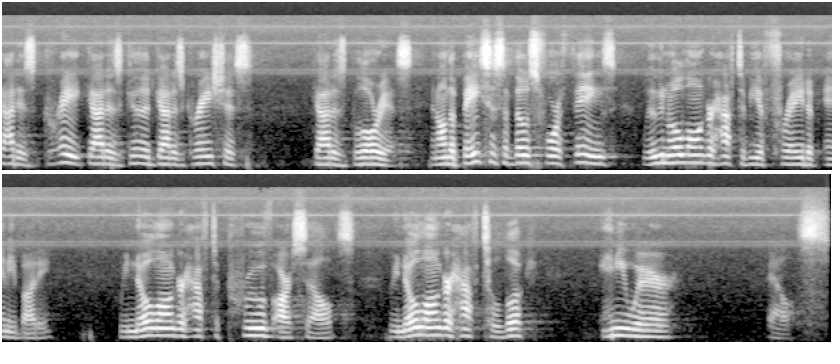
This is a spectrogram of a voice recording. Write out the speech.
God is great, God is good, God is gracious, God is glorious. And on the basis of those four things, we no longer have to be afraid of anybody. We no longer have to prove ourselves. We no longer have to look anywhere else.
